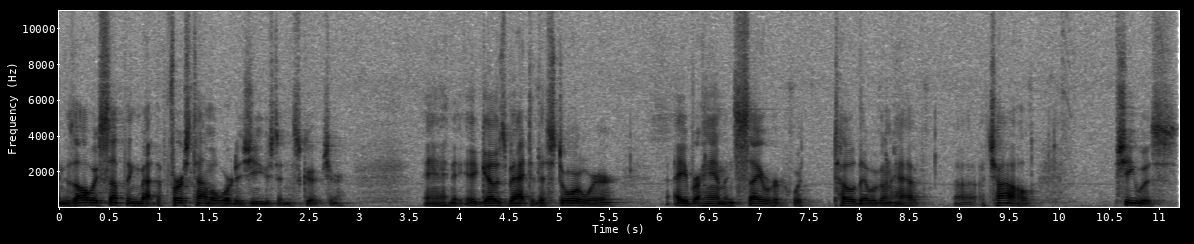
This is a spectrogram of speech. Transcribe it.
And there's always something about the first time a word is used in the Scripture. And it, it goes back to the story where Abraham and Sarah were told they were going to have uh, a child. She was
